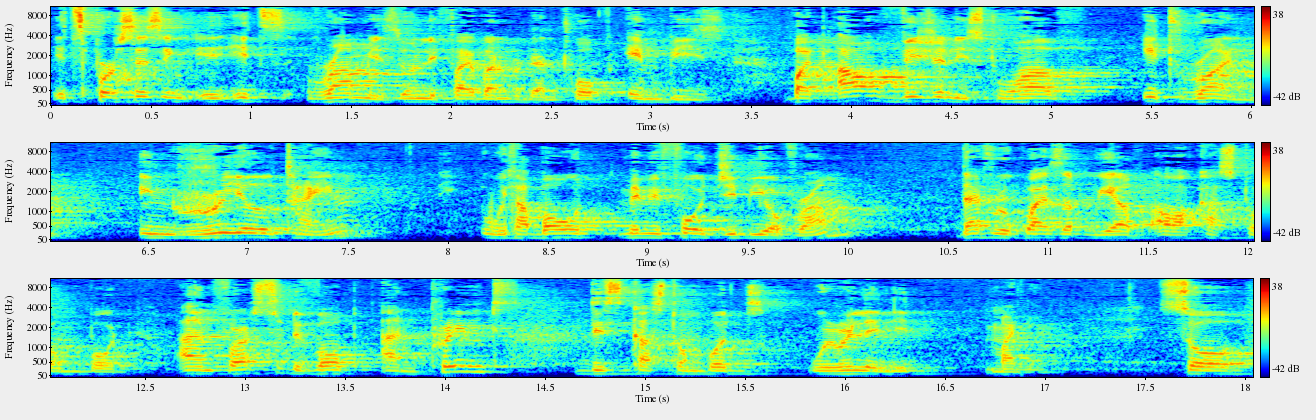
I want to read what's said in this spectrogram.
Its processing, its RAM is only 512 MBs. But our vision is to have it run in real time with about maybe 4 GB of RAM. That requires that we have our custom board. And for us to develop and print these custom boards, we really need money. So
